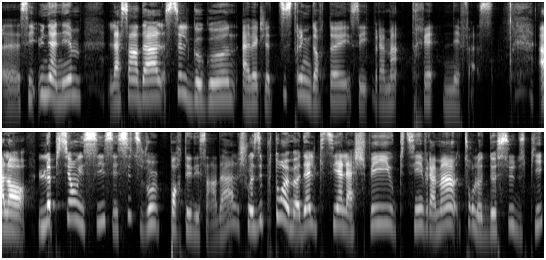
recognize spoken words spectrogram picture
euh, c'est unanime. La sandale style gogoon avec le petit string d'orteil, c'est vraiment très néfaste. Alors, l'option ici, c'est si tu veux porter des sandales, choisis plutôt un modèle qui tient la cheville ou qui tient vraiment sur le dessus du pied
